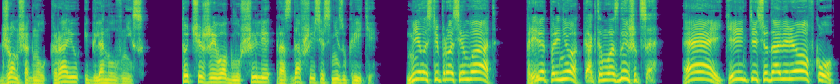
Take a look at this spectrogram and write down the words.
Джон шагнул к краю и глянул вниз. Тотчас же его оглушили раздавшиеся снизу крики. «Милости просим в ад! Привет, паренек, как там у вас дышится? Эй, киньте сюда веревку!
